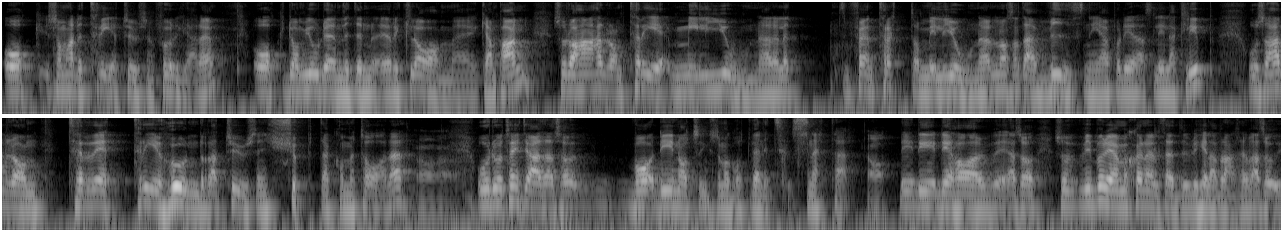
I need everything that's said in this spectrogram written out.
och som hade 3000 följare och de gjorde en liten reklamkampanj så då hade de 3 miljoner eller fem- 13 miljoner eller något sånt där visningar på deras lilla klipp. Och så hade de tre- 300 000 köpta kommentarer. Ja, ja, Och då tänkte jag att alltså, vad, det är något som har gått väldigt snett här. ja. Det, det, det har, alltså, så vi börjar med generellt sett hela branschen. Alltså,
